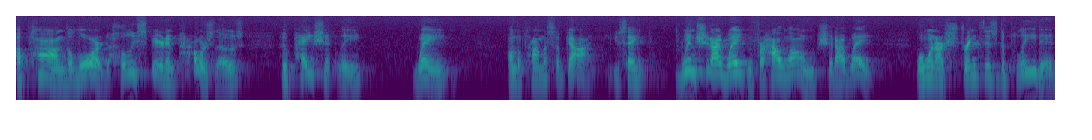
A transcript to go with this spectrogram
upon the Lord. The Holy Spirit empowers those who patiently wait on the promise of God. You say, when should I wait and for how long should I wait? Well, when our strength is depleted,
